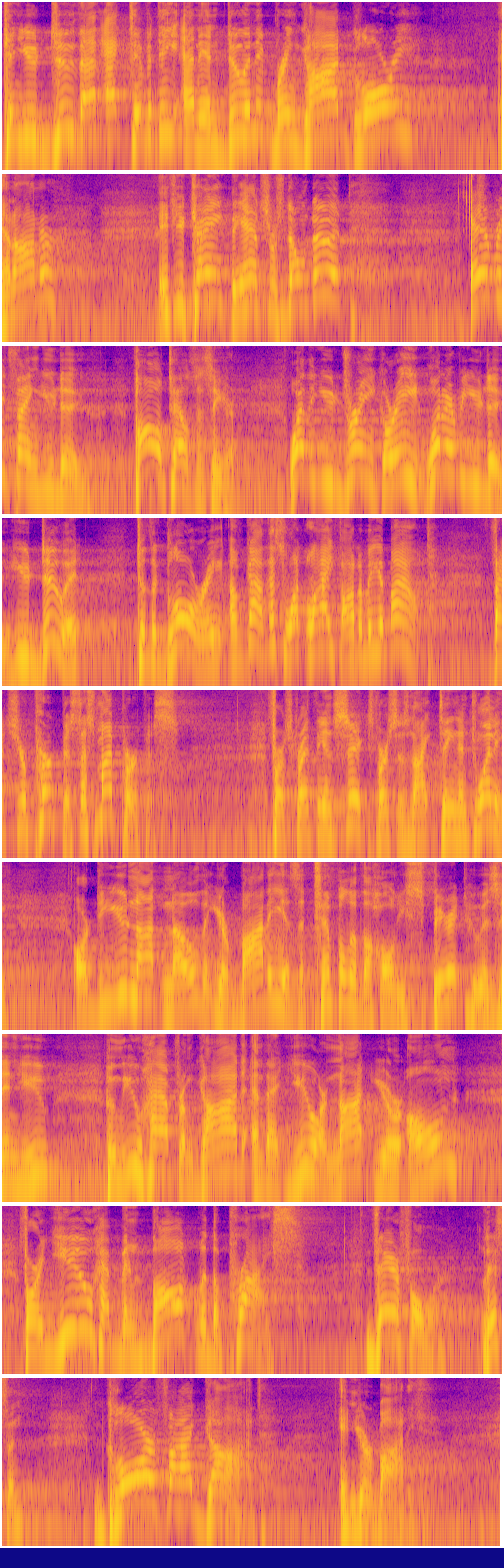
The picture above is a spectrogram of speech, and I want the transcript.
Can you do that activity and in doing it bring God glory and honor? If you can't, the answer is don't do it. Everything you do, Paul tells us here, whether you drink or eat, whatever you do, you do it to the glory of God. That's what life ought to be about. That's your purpose. That's my purpose. 1 Corinthians 6, verses 19 and 20. Or do you not know that your body is a temple of the Holy Spirit who is in you, whom you have from God, and that you are not your own? For you have been bought with a price. Therefore, listen, glorify God in your body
